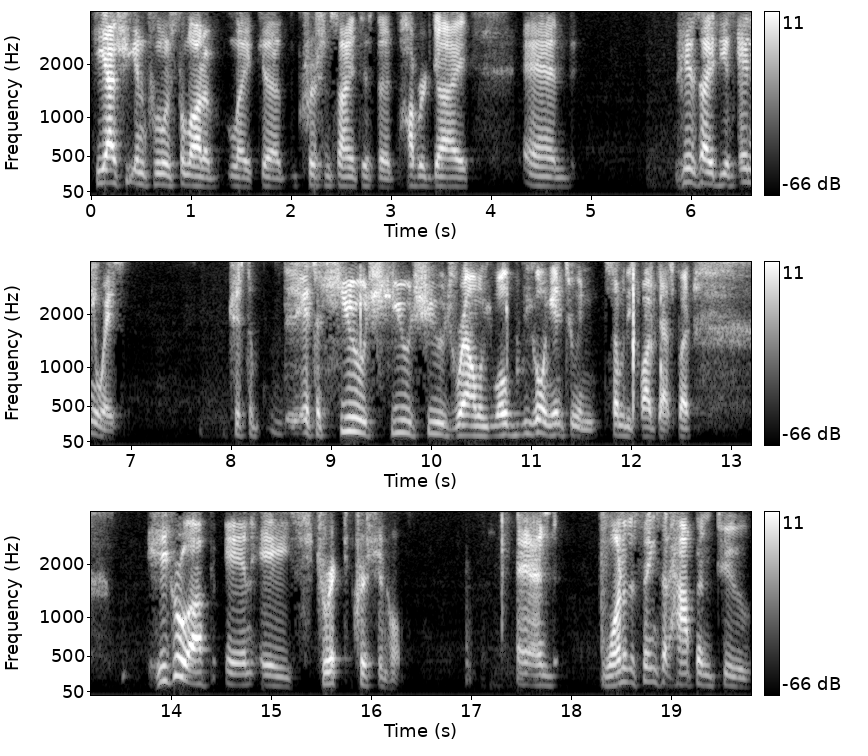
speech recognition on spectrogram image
he actually influenced a lot of like uh, Christian scientists, the Hubbard guy, and his ideas. Anyways, just a, it's a huge, huge, huge realm. We'll be going into in some of these podcasts, but he grew up in a strict Christian home, and one of the things that happened to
